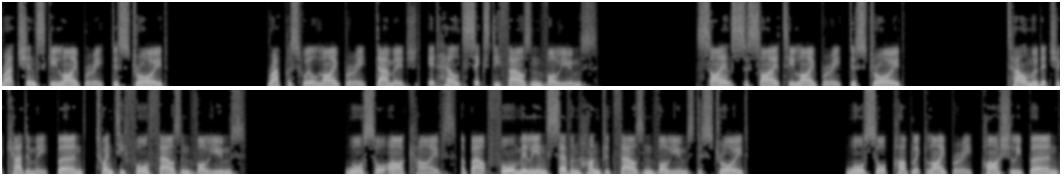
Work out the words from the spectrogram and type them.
Raczyński Library destroyed. Rapperswil Library damaged. It held 60,000 volumes. Science Society Library destroyed. Talmudic Academy burned 24,000 volumes. Warsaw Archives about 4,700,000 volumes destroyed. Warsaw Public Library partially burned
